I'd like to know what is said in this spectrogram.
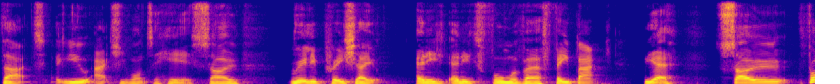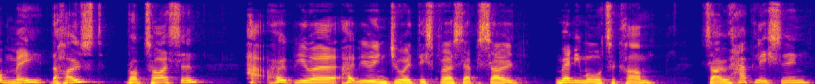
that you actually want to hear. So really appreciate any any form of uh, feedback. Yeah. So from me, the host, Rob Tyson. Ha- hope you uh, hope you enjoyed this first episode. Many more to come. So happy listening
